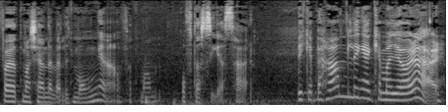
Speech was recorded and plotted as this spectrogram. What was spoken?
För att man känner väldigt många, för att man ofta ses här. Vilka behandlingar kan man göra här?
